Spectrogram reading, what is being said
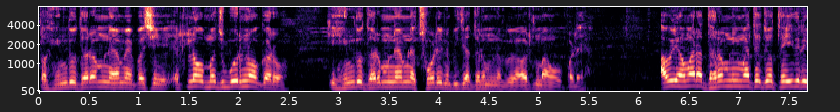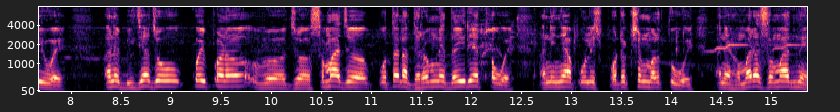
તો હિન્દુ ધર્મને અમે પછી એટલો મજબૂર ન કરો કે હિન્દુ ધર્મને એમને છોડીને બીજા ધર્મને અટમાવવો પડે. આવી અમારા ધર્મની માથે જો થઈ રહી હોય અને બીજા જો કોઈ પણ સમાજ પોતાના ધર્મને દઈ રહેતા હોય અને ત્યાં પોલીસ પ્રોટેક્શન મળતું હોય અને અમારા સમાજને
